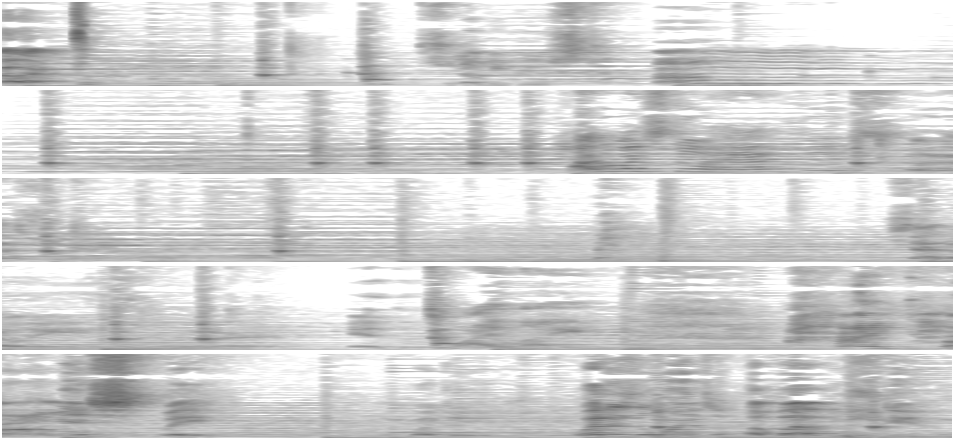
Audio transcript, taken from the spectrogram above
Okay. Shinobi Boost. Um. How do I still have this? Oh, Uh, Shadow in the twilight. I promise. Wait. What, do you, what does the ones above me do?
